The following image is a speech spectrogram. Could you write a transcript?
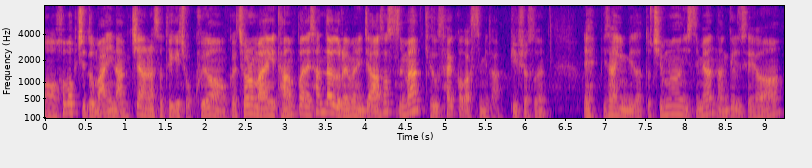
어, 허벅지도 많이 남지 않아서 되게 좋고요. 저는 만약에 다음번에 산다 그러면 이제 아서스만 계속 살 것 같습니다. 빕숏은. 예, 이상입니다. 또 질문 있으면 남겨주세요.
